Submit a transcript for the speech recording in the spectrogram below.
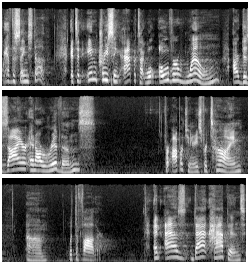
we have the same stuff. It's an increasing appetite will overwhelm our desire and our rhythms for opportunities for time um, with the Father. And as that happens,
